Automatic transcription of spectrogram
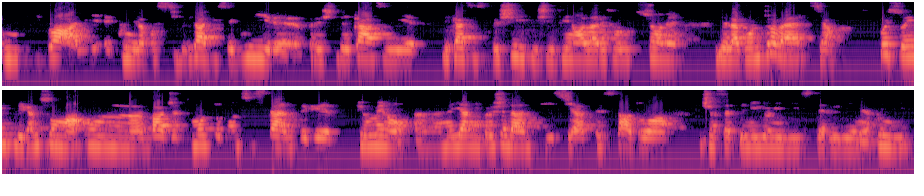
individuali e quindi la possibilità di seguire dei casi, dei casi specifici fino alla risoluzione della controversia. Questo implica insomma un budget molto consistente che più o meno eh, negli anni precedenti si è attestato a 17 milioni di sterline. Quindi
